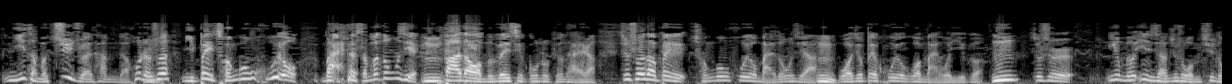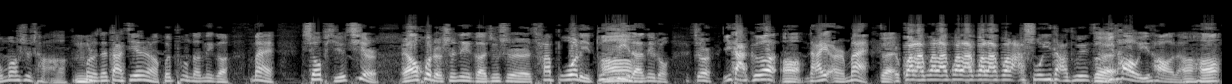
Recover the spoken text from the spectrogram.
你怎么拒绝他们的，或者说你被成功忽悠买了什么东西，嗯。发到我们微信公众平台上。就说到被成功忽悠买东西啊，嗯。我就被忽悠过买过一个，嗯。就是你有没有印象？就是我们去农贸市场、嗯。或者在大街上会碰到那个卖削皮器儿，然后或者是那个就是擦玻璃蹲地的那种，就是一大哥啊。拿一耳麦，对。呱啦呱啦呱啦呱啦呱啦说一大堆，对。一套一套的，啊哈，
